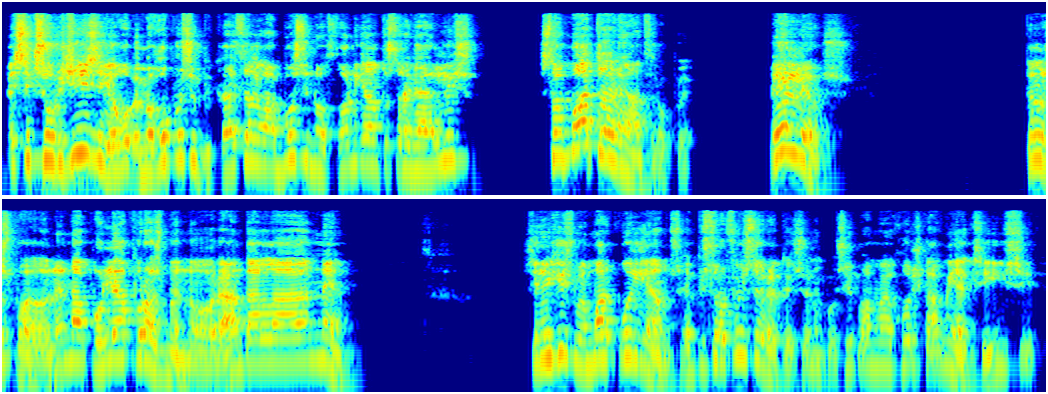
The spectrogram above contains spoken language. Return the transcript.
Ε, σε εξοργίζει. Εγώ, εγώ προσωπικά ήθελα να μπω στην οθόνη για να το στραγγαλίσω. Σταμάτα ρε άνθρωπε. Έλεος. Τέλος πάντων, ένα πολύ απρόσμενο ραντ, αλλά ναι. Συνεχίζουμε. Mark Williams. Επιστροφή στο rotation, όπως είπαμε, χωρίς καμία εξήγηση.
